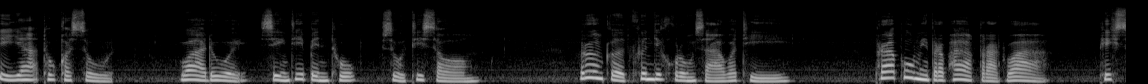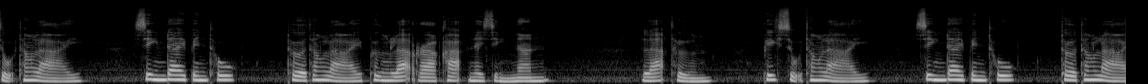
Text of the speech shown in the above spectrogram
ติยทุกขสูตร ว่าด้วยสิ่งที่เป็นทุกข์สูตรที่สองเรื่องเกิดขึ้นที่กรุงสาวัตถี พระผู้มีพระภาคตรัสว่า ภิกษุทั้งหลาย สิ่งใดเป็นทุกข์ เธอทั้งหลายพึงละราคะในสิ่งนั้น ละถึง ภิกษุทั้งหลาย สิ่งใดเป็นทุกข์ เธอทั้งหลาย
